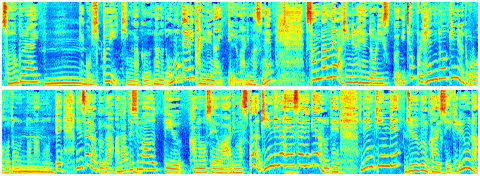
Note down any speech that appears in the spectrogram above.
そのぐらい、結構低い金額なので、思ったより借りれないっていうのがありますね。3番目は金利の変動リスク。一応これ変動金利のところがほとんどなので、返済額が上がってしまうっていう可能性はあります。ただ金利の返済だけなので、年金で十分返していけるような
